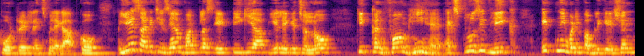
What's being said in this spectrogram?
पोर्ट्रेट लेंस मिलेगा आपको। ये सारी चीज़ें वन प्लस एट टी की आप ये लेके चलो कि कंफर्म ही है। एक्सक्लूसिव लीक इतनी बड़ी पब्लिकेशन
